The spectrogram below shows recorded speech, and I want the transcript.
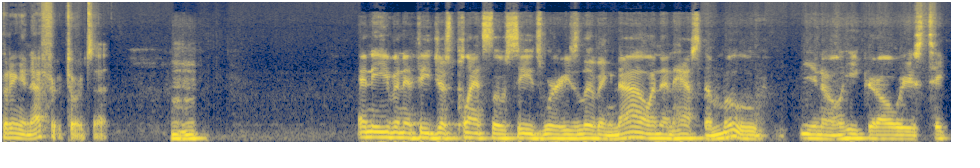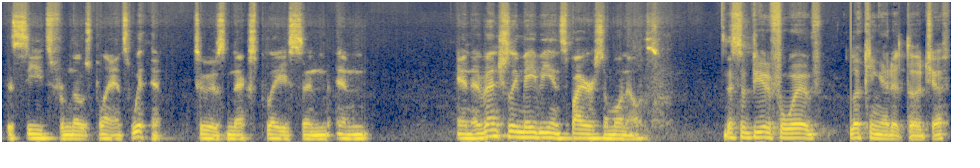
putting an effort towards that. Mm-hmm. And even if he just plants those seeds where he's living now and then has to move, you know, he could always take the seeds from those plants with him to his next place and and and eventually maybe inspire someone else. That's a beautiful way of looking at it, though, Jeff.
